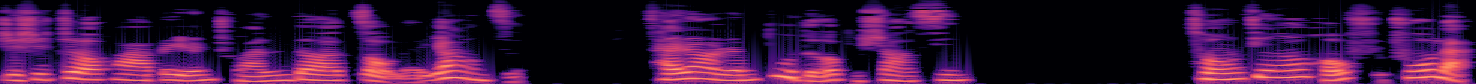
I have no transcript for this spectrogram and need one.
只是这话被人传的走了样子，才让人不得不上心。从靖安侯府出来，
